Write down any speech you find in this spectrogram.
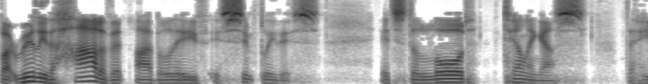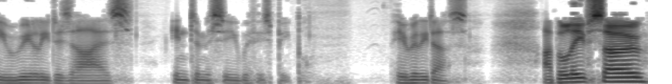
But really, the heart of it, I believe, is simply this it's the Lord telling us that He really desires intimacy with His people. He really does. I believe so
